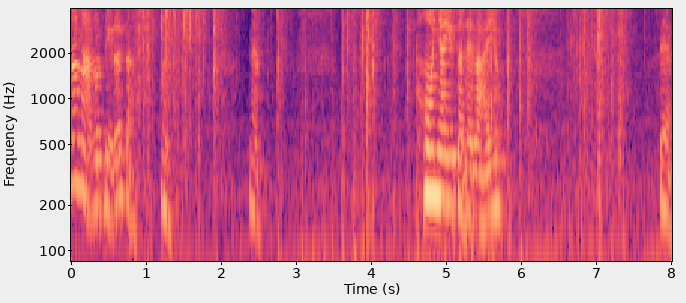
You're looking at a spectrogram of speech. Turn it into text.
มาหมารสนี้เด้อจ้ะเนี่ยหอใหญ่อยู่จะได้หลายอยู่แซ่บ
